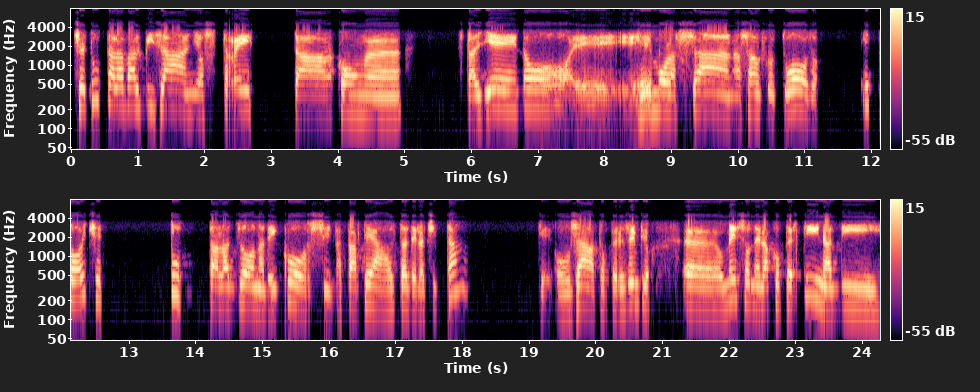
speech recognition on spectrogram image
c'è tutta la Val Bisagno stretta con... Eh, Staglieno e, e Molassana, San Fruttuoso e poi c'è tutta la zona dei corsi, la parte alta della città, che ho usato, per esempio eh, ho messo nella copertina di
